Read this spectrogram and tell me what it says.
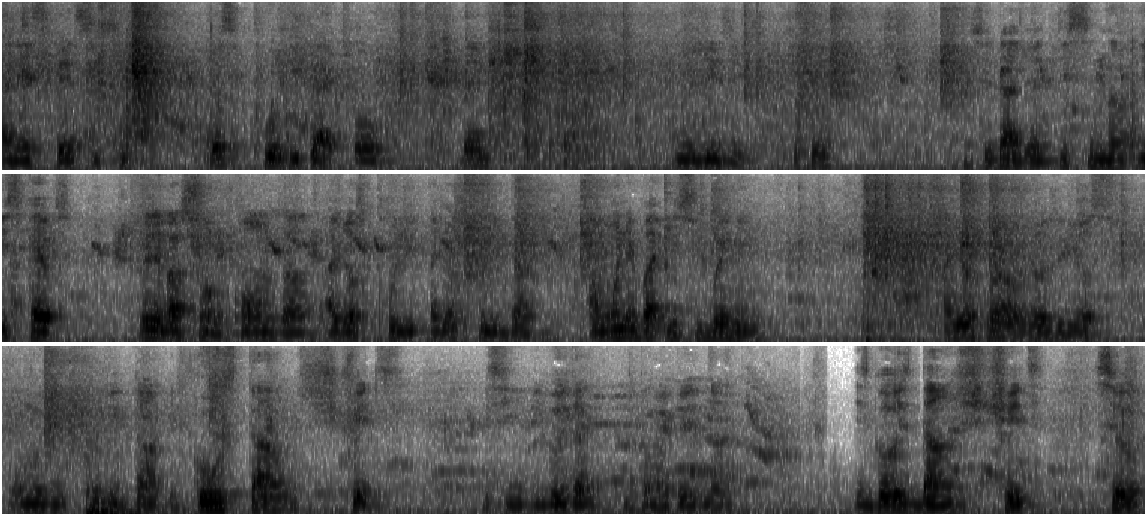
an expensive suit. Just pull the guy up, then you release it. Okay. See that? Then this now, this helps. Whenever sun comes out, I just pull it. I just pull it down, and whenever it's raining, I just what I just do just pull it down. It goes down straight. You see, it goes down. Look at my face now. It goes down straight. So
